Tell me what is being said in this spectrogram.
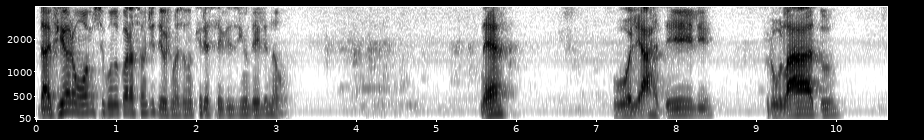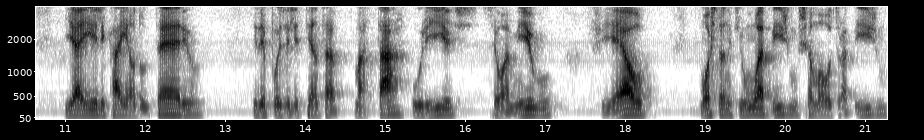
Davi era um homem segundo o coração de Deus, mas eu não queria ser vizinho dele, não. Né? O olhar dele para o lado, e aí ele cai em adultério, e depois ele tenta matar Urias, seu amigo, fiel, mostrando que um abismo chama outro abismo.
